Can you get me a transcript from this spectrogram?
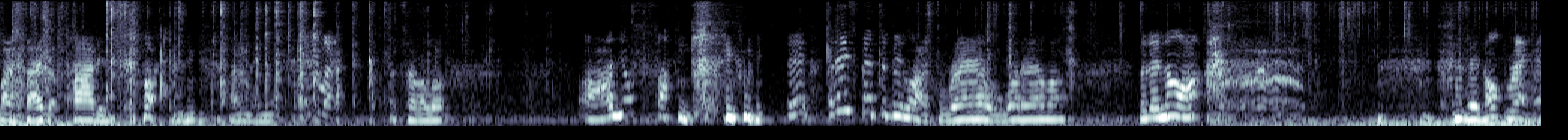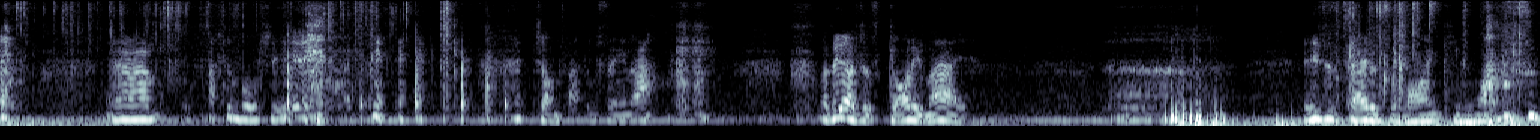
My favourite part is. I mean, anyway, let's have a look. Oh, you're fucking kidding me. Are these meant to be like rare or whatever? But they're not. they're not rare. Um, fucking bullshit. John fucking Cena. I think I just got him, eh? He's as bad as the Lion King ones.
